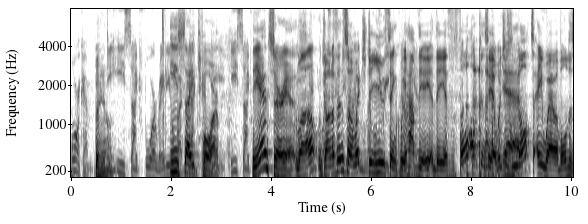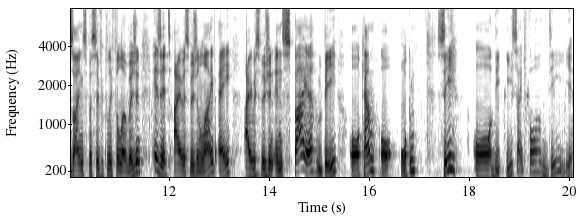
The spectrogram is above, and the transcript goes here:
Orcam D E Site 4 radio E button Site not checked. 4. D, E Site The answer is Well, Jonathan, so which do you think? We have the the four options here, which Yeah. is not a wearable designed specifically for low vision. Is it Iris Vision Live? A. Iris Vision Inspire. B. Orcam or Orcam. C. Or the eSight 4D.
